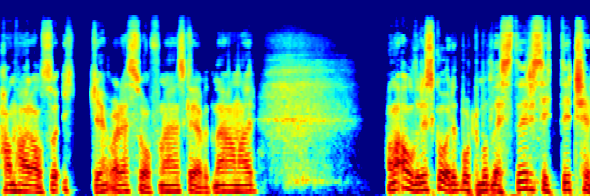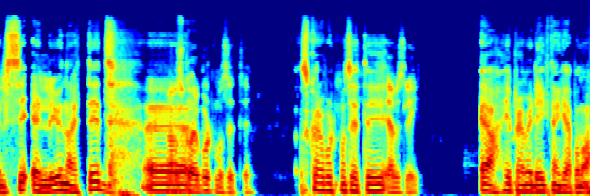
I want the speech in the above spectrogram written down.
han har altså ikke Hva er det jeg så for noe jeg har skrevet ned? Han har, han har aldri skåret borte mot Leicester, City, Chelsea eller United. Uh, Han skårer borte mot City. Skåra bort mot City Champions League. Ja, i Premier League tenker jeg på nå.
